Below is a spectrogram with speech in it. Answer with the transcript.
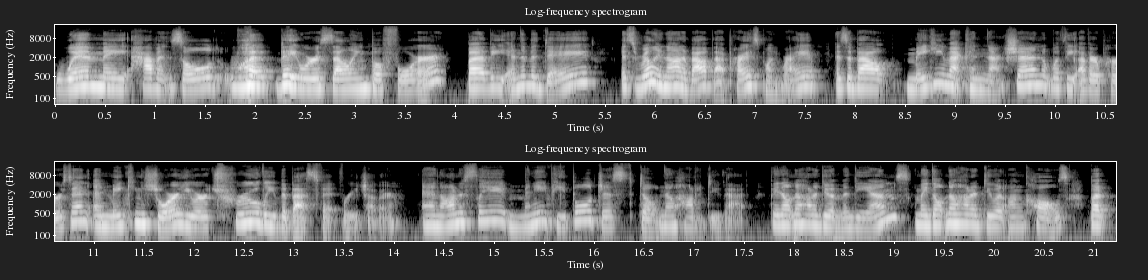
when they haven't sold what they were selling before. But at the end of the day, it's really not about that price point, right? It's about making that connection with the other person and making sure you are truly the best fit for each other. And honestly, many people just don't know how to do that. They don't know how to do it in the DMs and they don't know how to do it on calls. But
